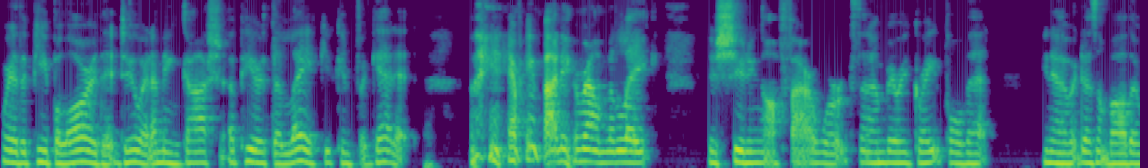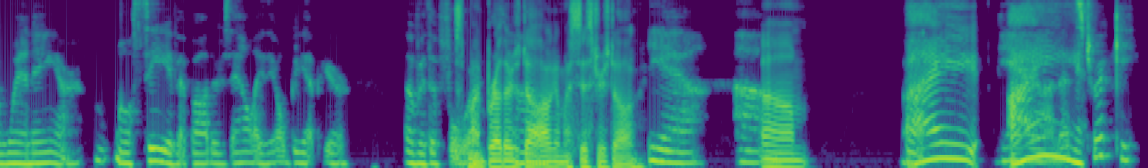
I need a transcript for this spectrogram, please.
where the people are that do it. I mean, gosh, up here at the lake, you can forget it. I mean, everybody around the lake is shooting off fireworks and I'm very grateful that you know, it doesn't bother Winnie or we'll see if it bothers Allie. They'll be up here over the it's four. my brother's um, dog and my sister's dog Yeah. Um, um i yeah, I- that's tricky.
